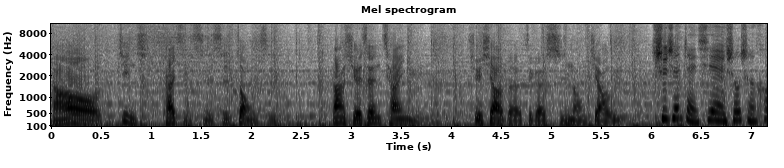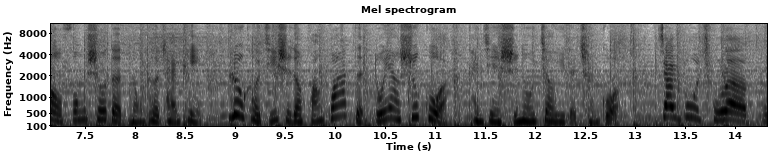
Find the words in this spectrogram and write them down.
然后进开始实施种植，让学生参与学校的这个食农教育。师生展现收成后丰收的农特产品，入口即食的黄瓜等多样蔬果，看见食农教育的成果。教育部除了补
